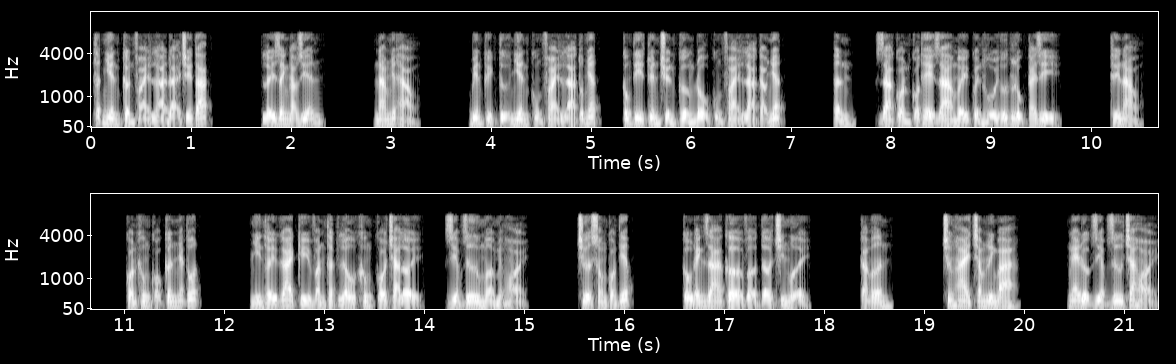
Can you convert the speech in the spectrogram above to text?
tất nhiên cần phải là đại chế tác lấy danh đạo diễn, nam nhất hảo. Biên kịch tự nhiên cũng phải là tốt nhất, công ty tuyên truyền cường độ cũng phải là cao nhất. Ân, ra còn có thể ra mấy quyển hồi ức lục cái gì? Thế nào? Còn không có cân nhắc tốt. Nhìn thấy gai kỳ văn thật lâu không có trả lời, diệp dư mở miệng hỏi. Chưa xong còn tiếp. Câu đánh giá cờ vở tờ chín mươi cảm ơn. Chương hai trăm linh ba. Nghe được diệp dư tra hỏi,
